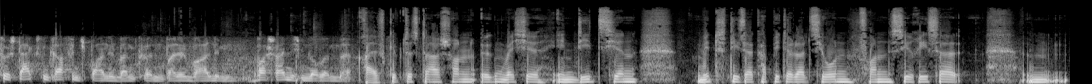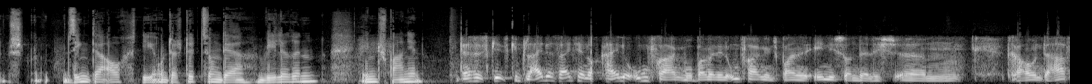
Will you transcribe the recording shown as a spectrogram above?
zur stärksten Kraft in Spanien werden können bei den Wahlen im, wahrscheinlich im November. Ralf, gibt es da schon irgendwelche Indizien mit dieser Kapitulation von Syriza? Ähm, sinkt da auch die Unterstützung der Wählerinnen in Spanien? Das ist, es gibt leider seither noch keine Umfragen, wobei man den Umfragen in Spanien eh nicht sonderlich ähm, trauen darf.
